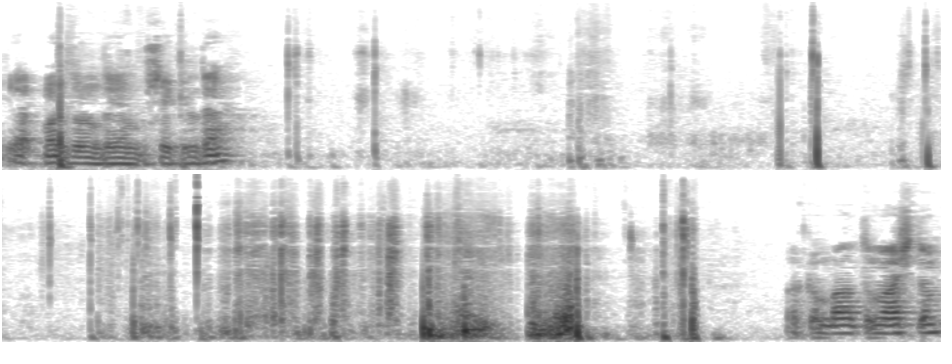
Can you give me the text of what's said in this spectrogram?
yapmak zorundayım bu şekilde. Bakın bantımı açtım.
